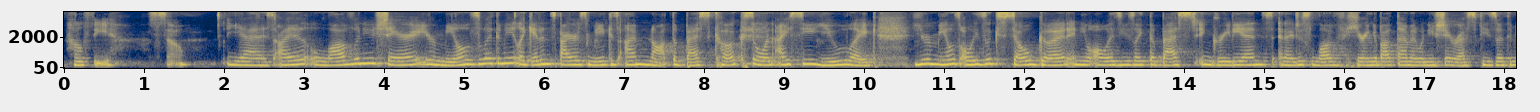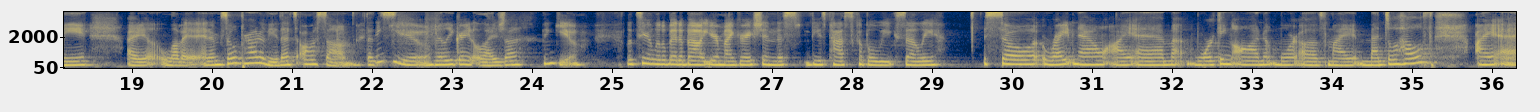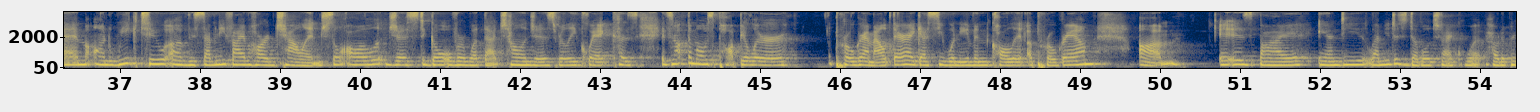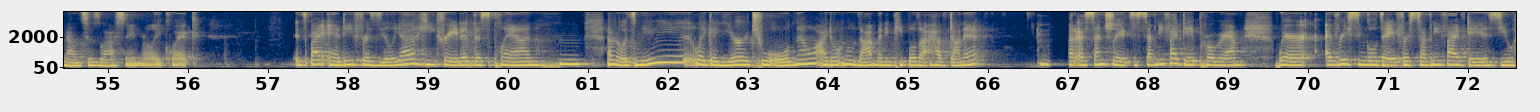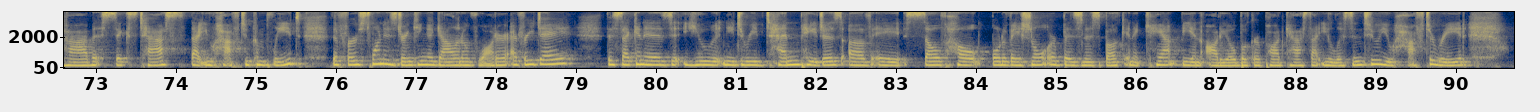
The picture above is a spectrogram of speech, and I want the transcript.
healthy. So Yes, I love when you share your meals with me. Like it inspires me because I'm not the best cook. So when I see you, like your meals always look so good and you always use like the best ingredients. And I just love hearing about them. And when you share recipes with me, I love it. And I'm so proud of you. That's awesome. That's Thank you. Really great, Elijah. Thank you. Let's hear a little bit about your migration this these past couple weeks, Ellie. So, right now, I am working on more of my mental health. I am on week two of the 75 Hard Challenge. So, I'll just go over what that challenge is really quick because it's not the most popular program out there. I guess you wouldn't even call it a program. Um, it is by Andy. Let me just double check what how to pronounce his last name really quick. It's by Andy Frisella. He created this plan. Hmm, I don't know, it's maybe like a year or two old now. I don't know that many people that have done it. But essentially, it's a 75 day program where every single day for 75 days, you have six tasks that you have to complete. The first one is drinking a gallon of water every day. The second is you need to read 10 pages of a self help, motivational, or business book, and it can't be an audiobook or podcast that you listen to. You have to read.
